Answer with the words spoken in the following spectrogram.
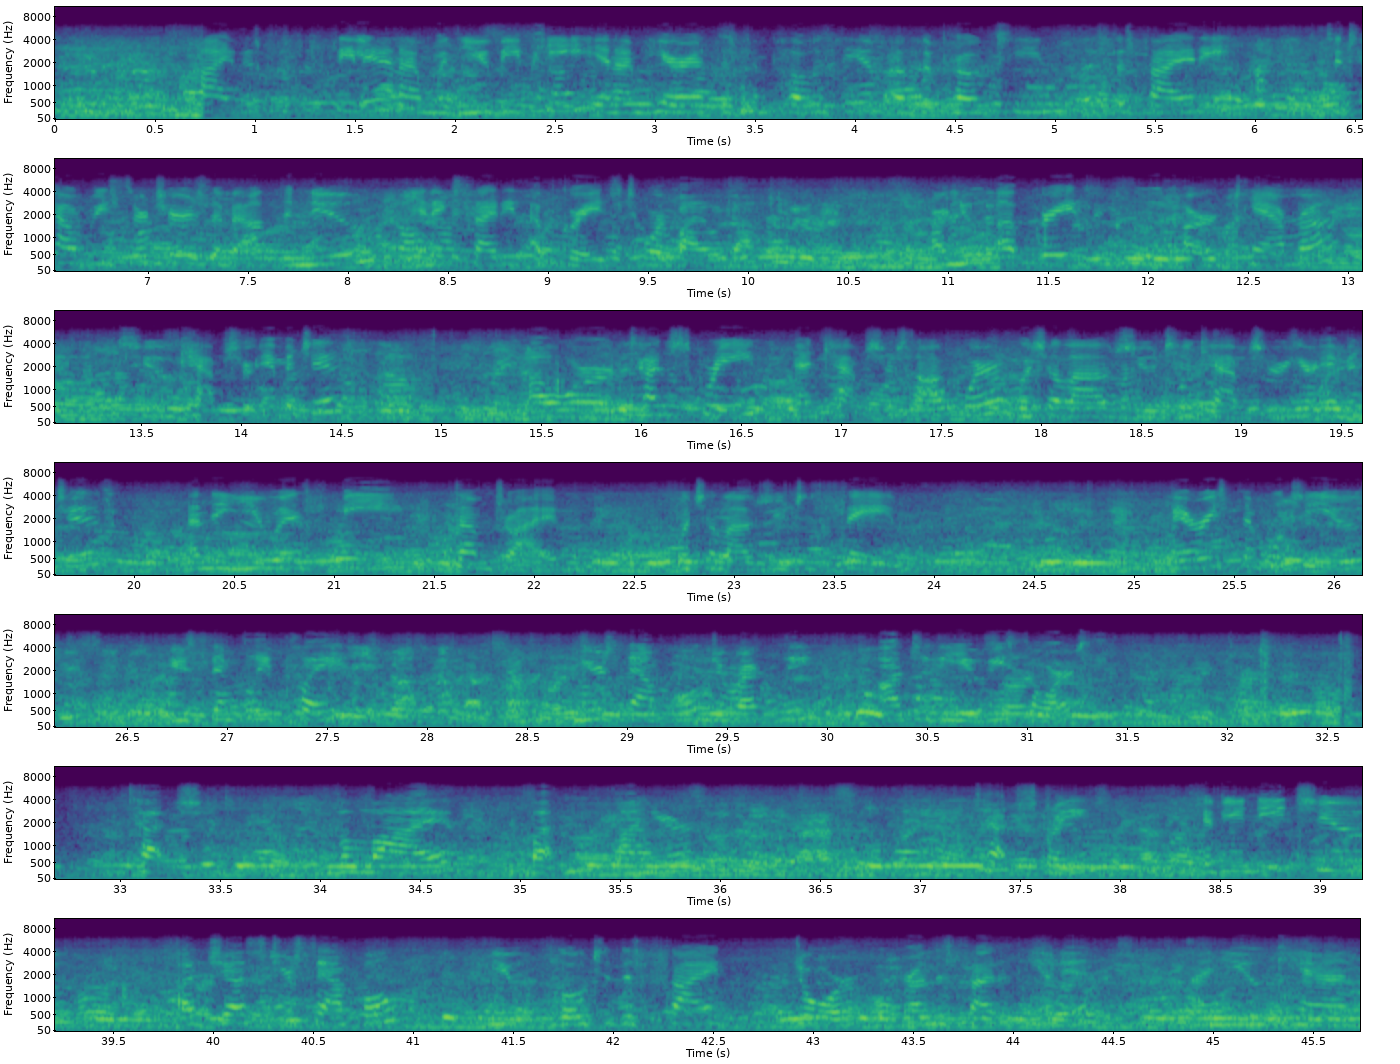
Hi, this is Cecilia and I'm with UVP and I'm here at the symposium of the Protein Society to tell researchers about the new and exciting upgrades to our BioDoc-It. Our new upgrades include our camera to capture images, our touchscreen and capture software which allows you to capture your images, and the USB thumb drive which allows you to save. Very simple to use. You simply place your sample directly onto the UV source, touch the live button on your touch screen. If you need to adjust your sample, you go to the side door over on the side of the unit and you can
